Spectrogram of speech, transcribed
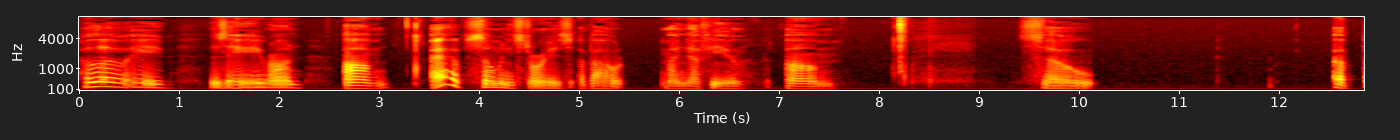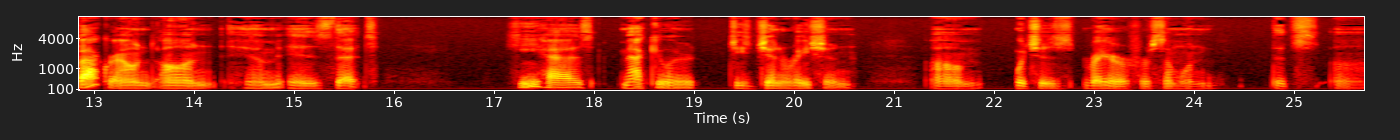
Hello, Abe. This is AA Ron. Um, I have so many stories about my nephew. Um, so, a background on him is that he has macular degeneration, um, which is rare for someone that's uh,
